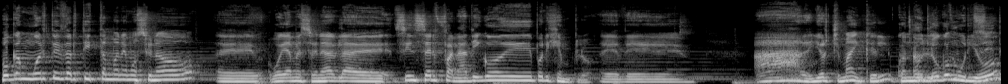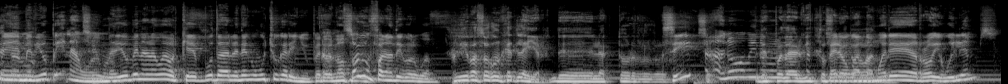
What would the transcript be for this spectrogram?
Pocas muertes de artistas me han emocionado. Eh, voy a mencionar la de, sin ser fanático de, por ejemplo, eh, de. Ah, de George Michael. Cuando Ah, el loco murió, sí, me, dio pena, Sí, weón. me dio pena la weón, porque puta le tengo mucho cariño. Pero no soy un fanático del weón. A mí me pasó con Heath Ledger, del actor. ¿Sí? Ah, no, a mí no, Después de haber no. visto Pero cuando muere Roy Williams,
